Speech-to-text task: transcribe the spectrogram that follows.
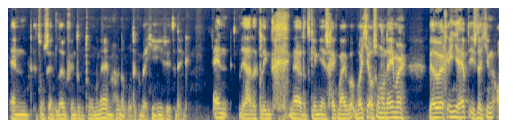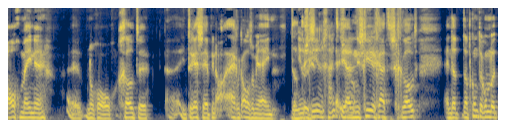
En het ontzettend leuk vindt om te ondernemen. En dan moet ik een beetje in je zitten, denk ik. En ja, dat klinkt, nou dat klinkt niet eens gek. Maar wat je als ondernemer wel heel erg in je hebt, is dat je een algemene, uh, nogal grote uh, interesse hebt in eigenlijk alles om je heen. Dat nieuwsgierigheid? Is, ja, de nieuwsgierigheid is groot. En dat, dat komt ook omdat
